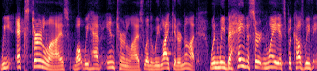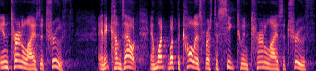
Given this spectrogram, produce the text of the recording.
We externalize what we have internalized, whether we like it or not. When we behave a certain way, it's because we've internalized a truth and it comes out. And what, what the call is for us to seek to internalize the truth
